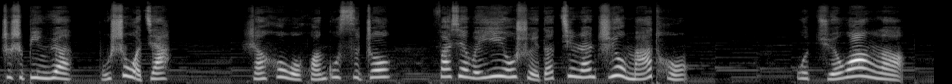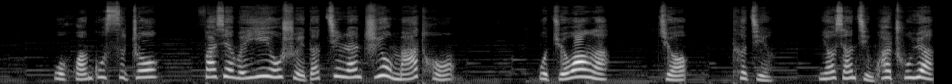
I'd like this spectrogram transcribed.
这是病院，不是我家。然后我环顾四周，发现唯一有水的竟然只有马桶。我绝望了，我环顾四周，发现唯一有水的竟然只有马桶。我绝望了。九，特警，你要想尽快出院，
